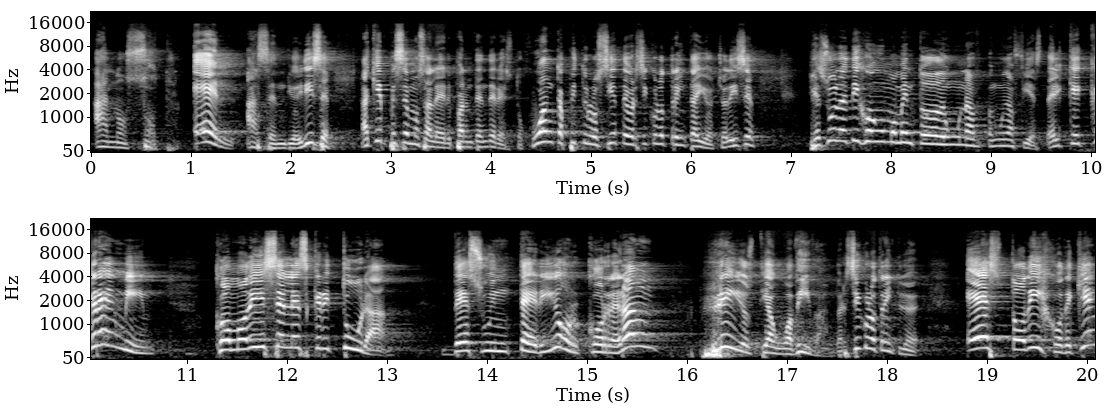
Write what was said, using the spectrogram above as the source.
a nosotros. Él ascendió. Y dice, aquí empecemos a leer para entender esto. Juan capítulo 7, versículo 38. Dice, Jesús les dijo en un momento de una, en una fiesta, el que cree en mí, como dice la escritura, de su interior correrán ríos de agua viva. Versículo 39. Esto dijo de quién?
